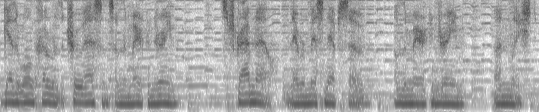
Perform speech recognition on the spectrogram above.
Together we'll uncover the true essence of the American dream. Subscribe now and never miss an episode of the American Dream Unleashed.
